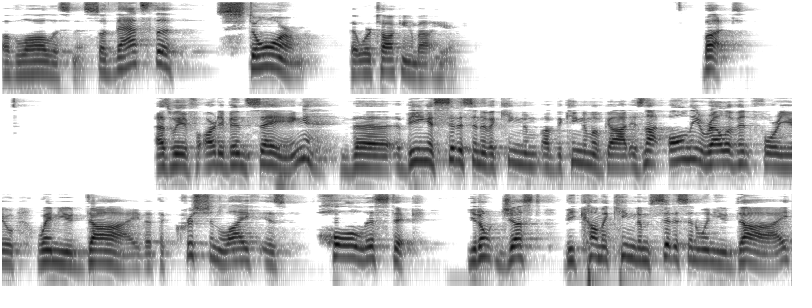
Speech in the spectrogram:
of lawlessness. So that's the storm that we're talking about here. But as we've already been saying, the being a citizen of a kingdom of the kingdom of God is not only relevant for you when you die, that the Christian life is holistic. You don't just become a kingdom citizen when you die.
